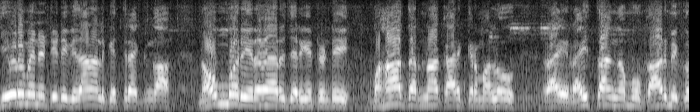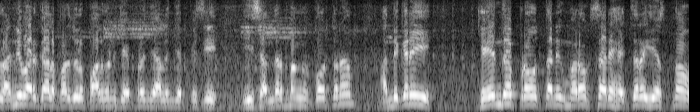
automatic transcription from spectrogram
తీవ్రమైనటువంటి విధానాలకు వ్యతిరేకంగా నవంబర్ ఇరవై ఆరు జరిగేటువంటి మహాధర్నా కార్యక్రమాల్లో రై రైతాంగము కార్మికులు అన్ని వర్గాల ప్రజలు పాల్గొని జయప్రదం చేయాలని చెప్పేసి ఈ సందర్భంగా కోరుతున్నాం. అందుకని కేంద్ర ప్రభుత్వానికి మరొకసారి హెచ్చరిక చేస్తున్నాం.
